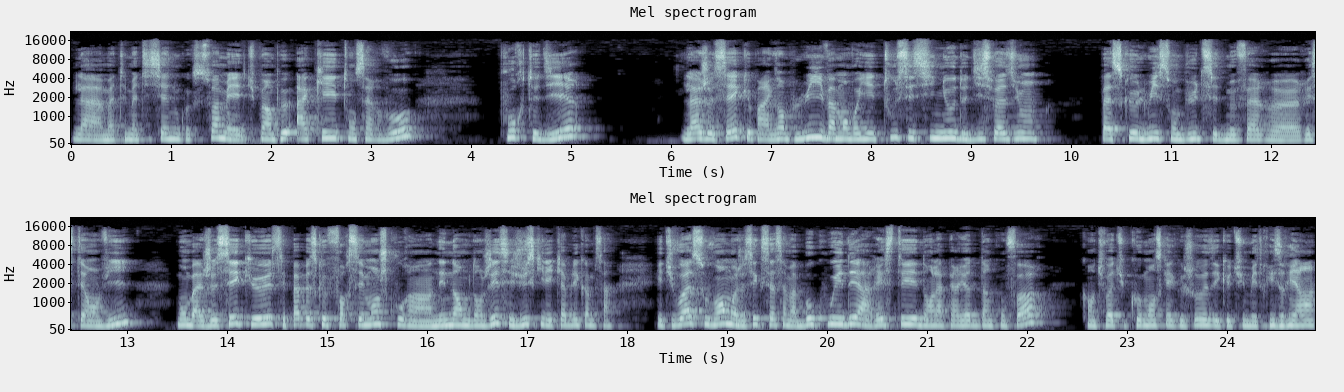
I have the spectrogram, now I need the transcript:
la mathématicienne ou quoi que ce soit, mais tu peux un peu hacker ton cerveau pour te dire là je sais que par exemple lui il va m'envoyer tous ces signaux de dissuasion parce que lui son but c'est de me faire euh, rester en vie. Bon bah je sais que c'est pas parce que forcément je cours un énorme danger, c'est juste qu'il est câblé comme ça. Et tu vois souvent moi je sais que ça ça m'a beaucoup aidé à rester dans la période d'inconfort quand tu vois tu commences quelque chose et que tu maîtrises rien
